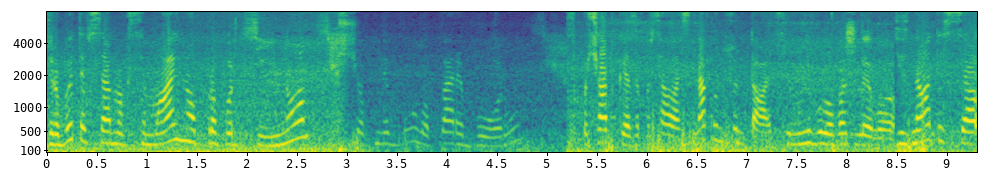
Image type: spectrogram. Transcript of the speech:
зробити все максимально пропорційно, щоб не було перебору. Спочатку я записалась на консультацію. Мені було важливо дізнатися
